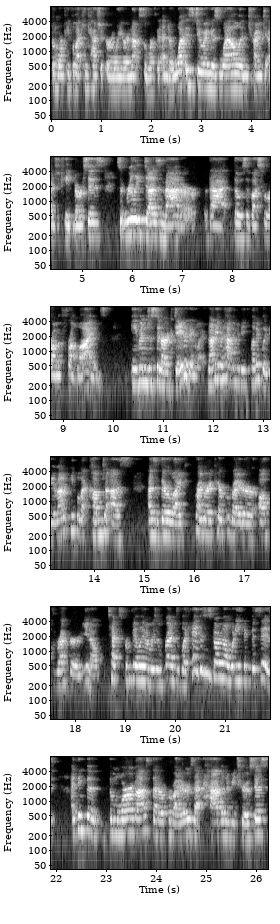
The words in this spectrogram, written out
the more people that can catch it earlier, and that's the work that EndoWhat is doing as well and trying to educate nurses. So it really does matter that those of us who are on the front lines, even just in our day to day life, not even having to be clinically, the amount of people that come to us as their like primary care provider off the record, you know, text from family members and friends of like, hey, this is going on. What do you think this is? I think that the more of us that are providers that have endometriosis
